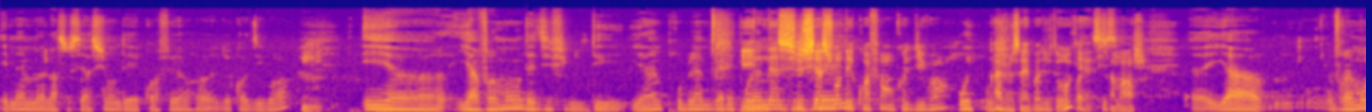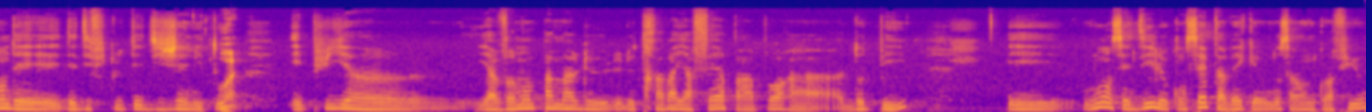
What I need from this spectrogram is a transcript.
et même l'association des coiffeurs de Côte d'Ivoire. Hmm. Et euh, il y a vraiment des difficultés. Il y a un problème, il y a des Il y a problèmes. une association des coiffeurs en Côte d'Ivoire? Oui, oui. Ah, je savais pas du tout. Ok, Ouais, si, ça si. marche. Euh, il y a vraiment des, des difficultés d'hygiène et tout. Ouais. Et puis, euh, il y a vraiment pas mal de, de, de travail à faire par rapport à d'autres pays. Et nous, on s'est dit, le concept avec euh, nos salons de coiffure,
